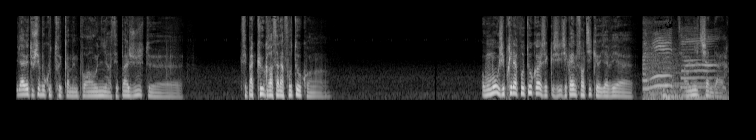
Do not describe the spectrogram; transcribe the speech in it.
Il avait touché beaucoup de trucs quand même pour un Oni. hein. C'est pas juste. euh, C'est pas que grâce à la photo, quoi. Au moment où j'ai pris la photo, quoi, j'ai quand même senti qu'il y avait euh, Nilchan derrière.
